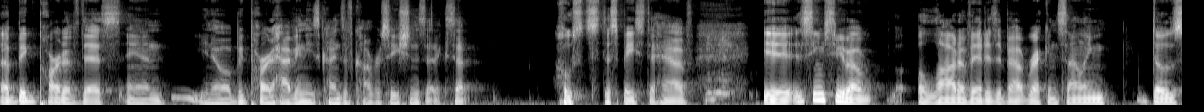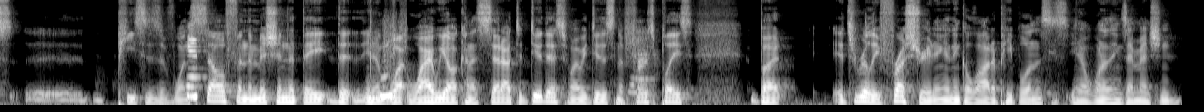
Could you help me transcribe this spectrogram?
a big part of this and you know a big part of having these kinds of conversations that Accept hosts the space to have mm-hmm. it, it, seems to me about a lot of it is about reconciling those uh, pieces of oneself yeah. and the mission that they that you know mm-hmm. why, why, we all kind of set out to do this why we do this in the yeah. first place but it's really frustrating i think a lot of people and this is you know one of the things i mentioned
